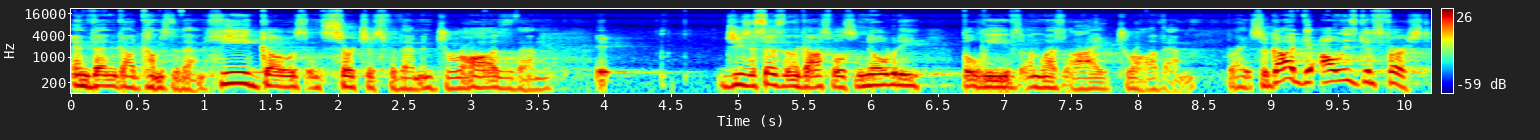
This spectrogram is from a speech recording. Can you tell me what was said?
and then God comes to them. He goes and searches for them and draws them. It, Jesus says in the Gospels, nobody believes unless I draw them, right? So God always gives first,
